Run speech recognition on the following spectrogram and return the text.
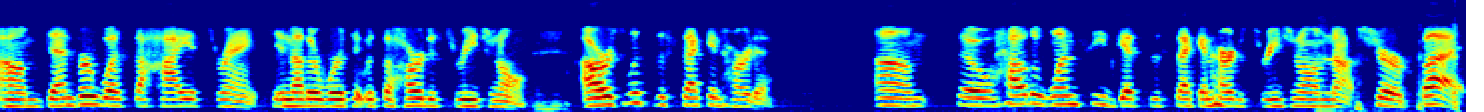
um, Denver was the highest ranked. In other words, it was the hardest regional. Mm-hmm. Ours was the second hardest. Um, so how the one seed gets the second hardest regional, I'm not sure. But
